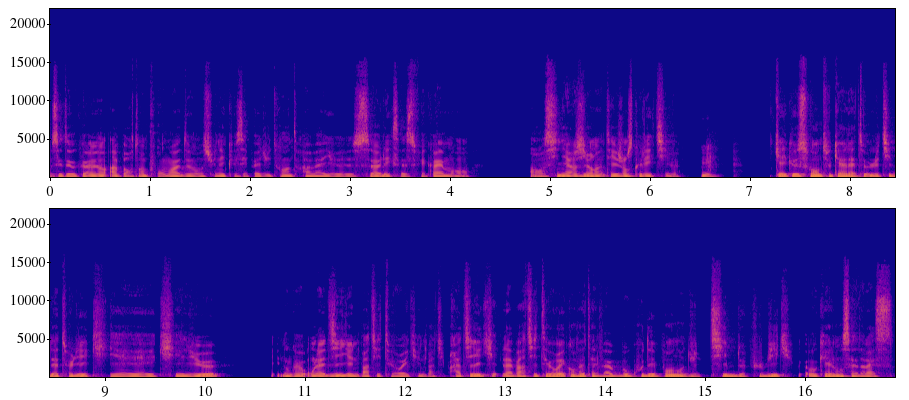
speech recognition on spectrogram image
c'était quand même important pour moi de mentionner que c'est pas du tout un travail seul et que ça se fait quand même en, en synergie, en intelligence collective. Hmm. Quel que soit en tout cas le type d'atelier qui est, qui est lieu, donc euh, on l'a dit, il y a une partie théorique et une partie pratique. La partie théorique, en fait, elle va beaucoup dépendre du type de public auquel on s'adresse.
